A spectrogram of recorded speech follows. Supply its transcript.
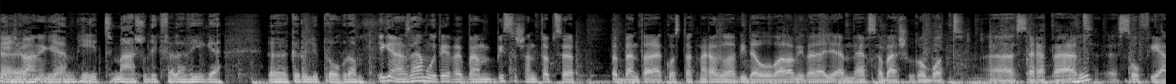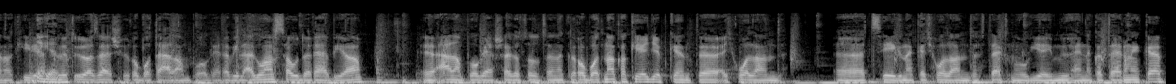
így van, igen. ilyen hét második fele vége körüli program. Igen, az elmúlt években biztosan többször többen találkoztak már azzal a videóval, amivel egy emberszabású robot uh, szerepelt. Uh-huh. Szofiának hívják igen. őt, ő az első robot állampolgár a világon, Szaudarábia állampolgárságot adott ennek a robotnak, aki egyébként egy holland cégnek, egy holland technológiai műhelynek a terméke,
